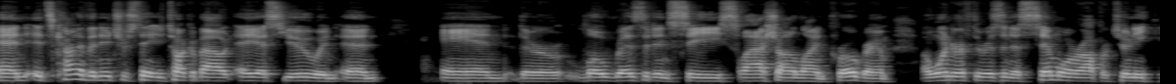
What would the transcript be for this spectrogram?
And it's kind of an interesting. You talk about ASU and and and their low residency slash online program. I wonder if there isn't a similar opportunity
